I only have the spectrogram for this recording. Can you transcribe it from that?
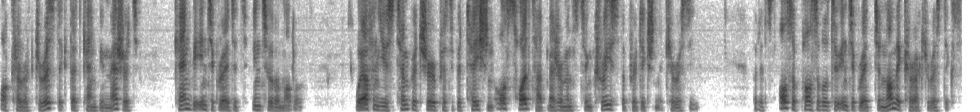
or characteristic that can be measured can be integrated into the model. We often use temperature, precipitation, or soil type measurements to increase the prediction accuracy. But it's also possible to integrate genomic characteristics,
